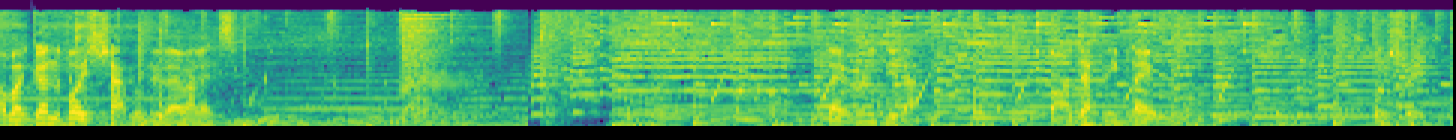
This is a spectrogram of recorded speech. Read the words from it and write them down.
I won't go in the voice chat with you though, Alex. I don't really do that, but I'll definitely play it with you on stream.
